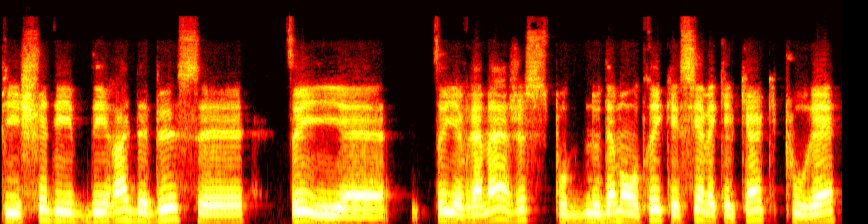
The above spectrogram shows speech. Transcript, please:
puis je fais des, des rides de bus. Euh, tu sais, il, il est vraiment juste pour nous démontrer que s'il y avait quelqu'un qui pourrait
